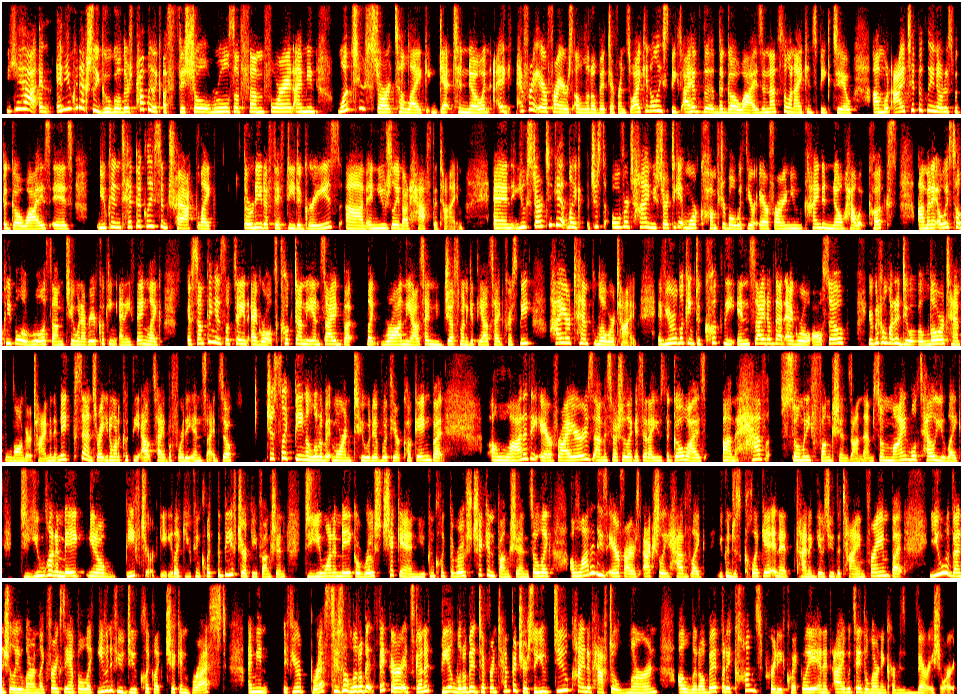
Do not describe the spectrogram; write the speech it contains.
yeah, and and you can actually Google. There's probably like official rules of thumb for it. I mean, once you start to like get to know, and I, every air fryer is a little bit different. So I can only speak. I have the the Go Wise, and that's the one I can speak to. Um, what I typically notice with the Go Wise is you can typically subtract like 30 to 50 degrees um, and usually about half the time. And you start to get like just over time you start to get more comfortable with your air fryer and you kind of know how it cooks. Um, and i always tell people a rule of thumb too whenever you're cooking anything like if something is let's say an egg roll it's cooked on the inside but like raw on the outside and you just want to get the outside crispy higher temp lower time. If you're looking to cook the inside of that egg roll also you're going to want to do a lower temp longer time. And it makes sense right? You don't want to cook the outside before the inside. So just like being a little bit more intuitive with your cooking. But a lot of the air fryers, um, especially like I said, I use the Go Wise, um, have so many functions on them. So mine will tell you, like, do you want to make, you know, beef jerky? Like, you can click the beef jerky function. Do you want to make a roast chicken? You can click the roast chicken function. So, like, a lot of these air fryers actually have, like, you can just click it and it kind of gives you the time frame. But you eventually learn, like, for example, like, even if you do click like chicken breast, I mean, if your breast is a little bit thicker, it's going to be a little bit different temperature. So you do kind of have to learn a little bit, but it comes pretty quickly. And it, I would say the learning curve is very short.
